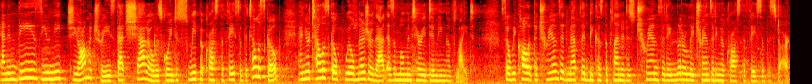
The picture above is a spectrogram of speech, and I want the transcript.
And in these unique geometries, that shadow is going to sweep across the face of the telescope, and your telescope will measure that as a momentary dimming of light. So we call it the transit method because the planet is transiting, literally transiting across the face of the star.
